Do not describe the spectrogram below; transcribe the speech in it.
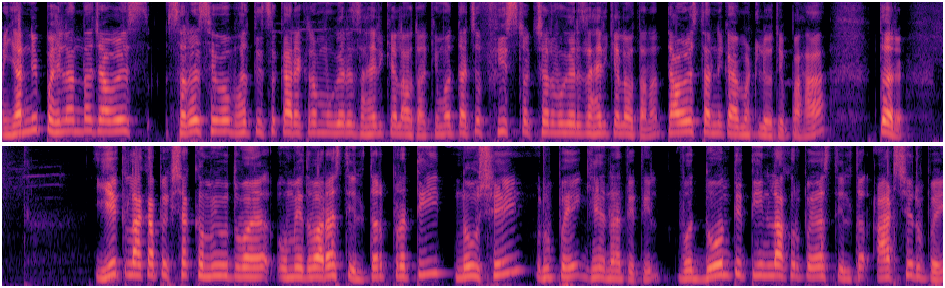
यांनी पहिल्यांदा ज्यावेळेस सरळ सेवा भरतीचा कार्यक्रम वगैरे जाहीर केला होता किंवा त्याचं फी स्ट्रक्चर वगैरे जाहीर केला होता ना त्यावेळेस त्यांनी काय म्हटले होते पहा? तर एक लाखापेक्षा कमी उद्वा- उमेदवार असतील तर प्रति नऊशे रुपये घेण्यात येतील व दोन ते तीन लाख रुपये असतील तर आठशे रुपये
